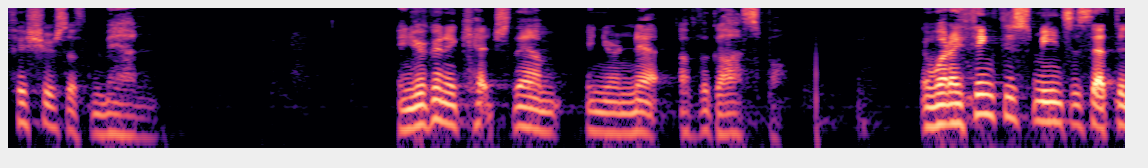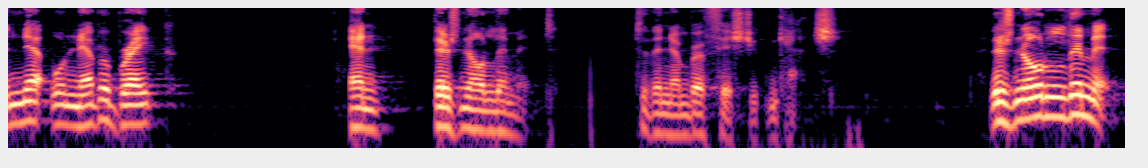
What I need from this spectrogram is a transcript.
Fishers of men. And you're going to catch them in your net of the gospel. And what I think this means is that the net will never break, and there's no limit to the number of fish you can catch. There's no limit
